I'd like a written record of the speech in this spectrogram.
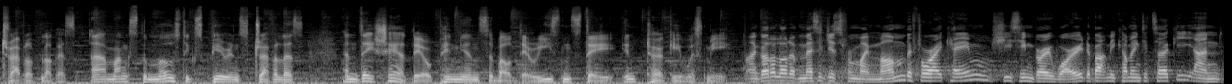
Travel bloggers are amongst the most experienced travelers, and they shared their opinions about their recent stay in Turkey with me. I got a lot of messages from my mum before I came. She seemed very worried about me coming to Turkey, and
